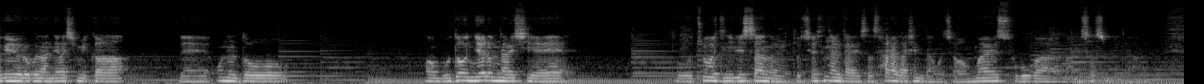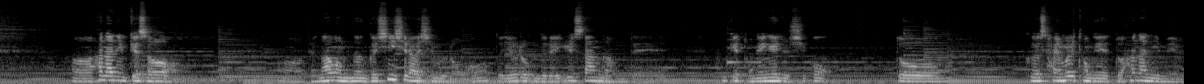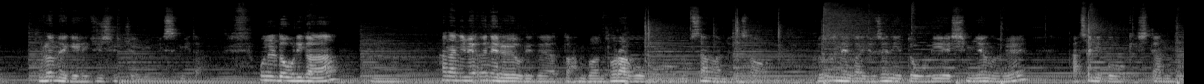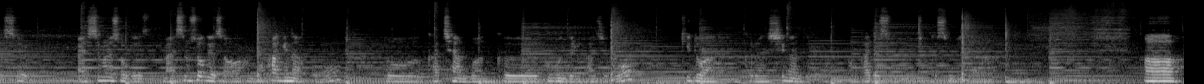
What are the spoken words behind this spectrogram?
덕에 여러분 안녕하십니까? 네, 오늘도 어, 무더운 여름 날씨에 또 주어진 일상을 또 최선을 다해서 살아가신다고 정말 수고가 많으셨습니다. 어, 하나님께서 어, 변함없는 그 신실하심으로 또 여러분들의 일상 가운데 함께 동행해 주시고 또 그 삶을 통해 또 하나님을 드러내게 해 주실 줄 믿습니다. 오늘도 우리가 음, 하나님의 은혜를 우리가 또 한번 돌아보고 묵상하면서 그 은혜가 여전히 또 우리의 심령을 다스리고 계시다는 것을 말씀을 속에, 말씀 속에서 한번 확인하고 또 같이 한번 그 부분들을 가지고 기도하는 그런 시간들을 한번 가졌으면 좋겠습니다. 아,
